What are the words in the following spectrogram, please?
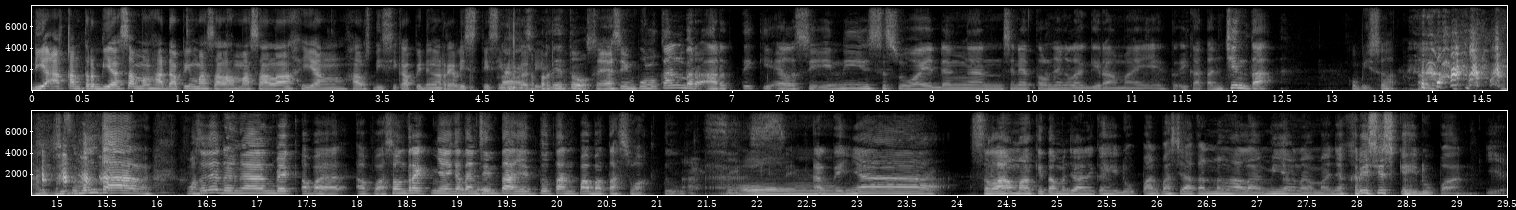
dia akan terbiasa menghadapi masalah-masalah yang harus disikapi dengan realistis itu nah tadi. seperti itu Saya simpulkan berarti KLC ini sesuai dengan sinetron yang lagi ramai yaitu Ikatan Cinta. Kok bisa? Sebentar. Maksudnya dengan back apa ya, apa soundtracknya Ikatan Cinta yaitu tanpa batas waktu. Oh. Artinya selama kita menjalani kehidupan pasti akan mengalami yang namanya krisis kehidupan. Iya.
